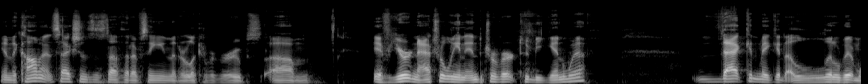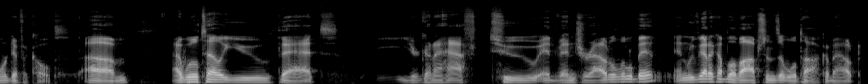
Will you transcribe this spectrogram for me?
in the comment sections and stuff that I've seen that are looking for groups, um, if you're naturally an introvert to begin with, that can make it a little bit more difficult. Um, I will tell you that you're going to have to adventure out a little bit. And we've got a couple of options that we'll talk about.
